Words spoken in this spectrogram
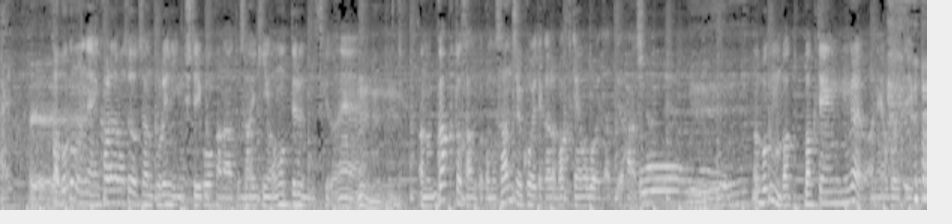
はい。まあ、僕もね体もちょっとちゃんとトレーニングしていこうかなと最近は思ってるんですけどね、うんうんうん。あのガクトさんとかも30超えてからバク転を覚えたっていう話なんで、へまあ、僕もバクバク転ぐらいはね覚えていこうか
